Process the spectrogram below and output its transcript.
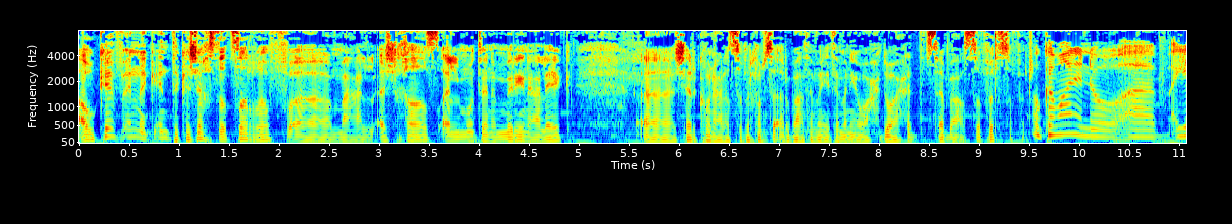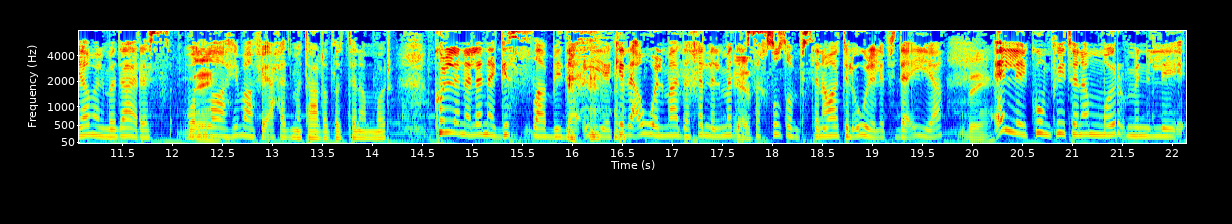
أو كيف إنك أنت كشخص تتصرف آه، مع الأشخاص المتنمرين عليك. آه، شاركونا على صفر خمسة أربعة ثمانية, ثمانية واحد, واحد سبعة صفر صفر. وكمان أنه آه، أيام المدارس والله ما في أحد ما تعرض للتنمر. كلنا لنا قصة بدائية كذا أول ما دخلنا المدرسة خصوصا في السنوات الأولى الابتدائية. إلا يكون في تنمر من اللي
